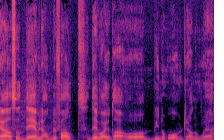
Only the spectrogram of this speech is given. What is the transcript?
ja, altså Det jeg ville anbefalt, det var jo da å begynne å overdra noe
